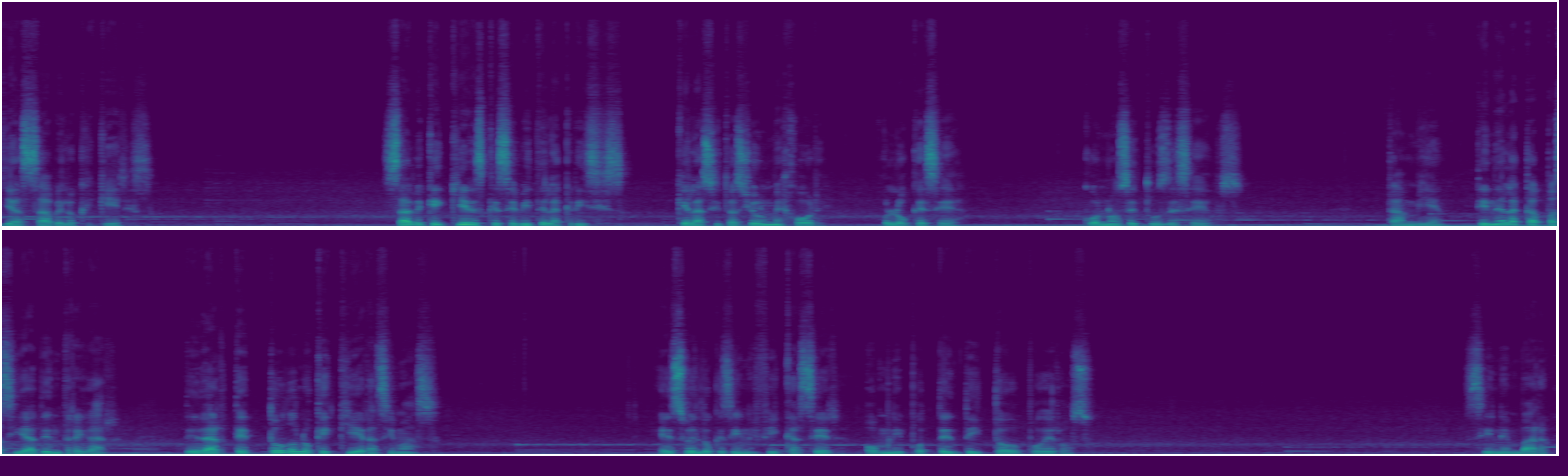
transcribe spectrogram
ya sabe lo que quieres. Sabe que quieres que se evite la crisis, que la situación mejore o lo que sea conoce tus deseos. También tiene la capacidad de entregar, de darte todo lo que quieras y más. Eso es lo que significa ser omnipotente y todopoderoso. Sin embargo,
